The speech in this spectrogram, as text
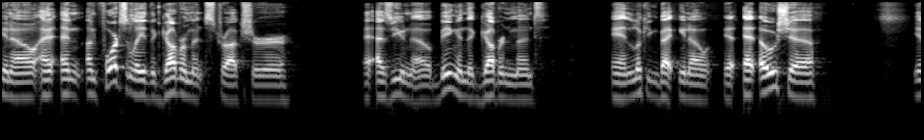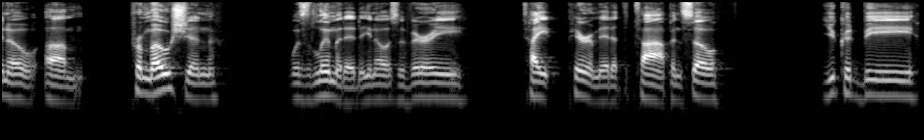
You know, and, and unfortunately, the government structure, as you know, being in the government and looking back, you know, at, at OSHA, you know, um, promotion was limited. You know, it's a very tight pyramid at the top. And so you could be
